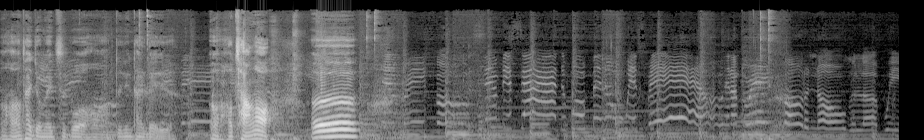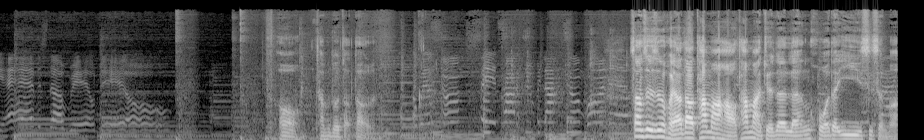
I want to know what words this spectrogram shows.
哦，好像太久没直播哈，最近太累了。哦，好长哦，呃。差不多找到了。上次是回答到他们好，他们觉得人活的意义是什么？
